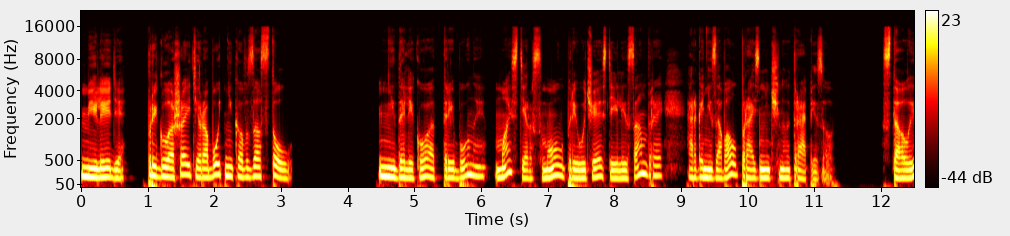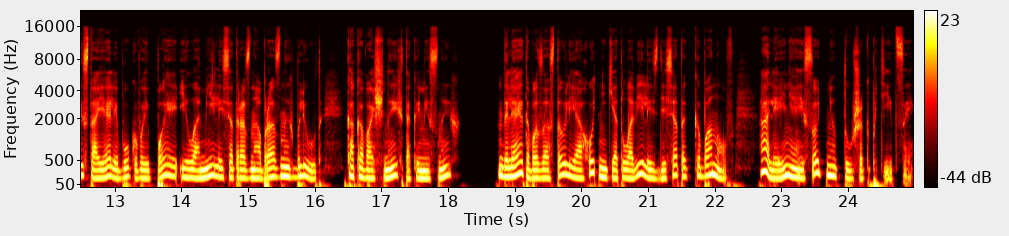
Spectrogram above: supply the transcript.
«Миледи, приглашайте работников за стол», Недалеко от трибуны мастер Смол при участии Лиссандры организовал праздничную трапезу. Столы стояли буквой «П» и ломились от разнообразных блюд, как овощных, так и мясных. Для этого застолья охотники отловили с десяток кабанов, оленя и сотню тушек птицы.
